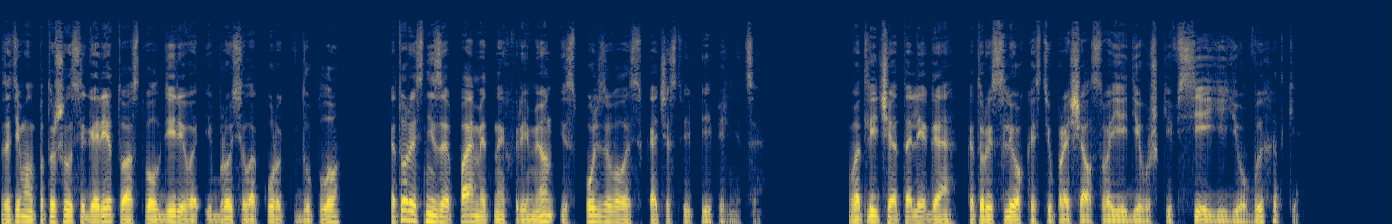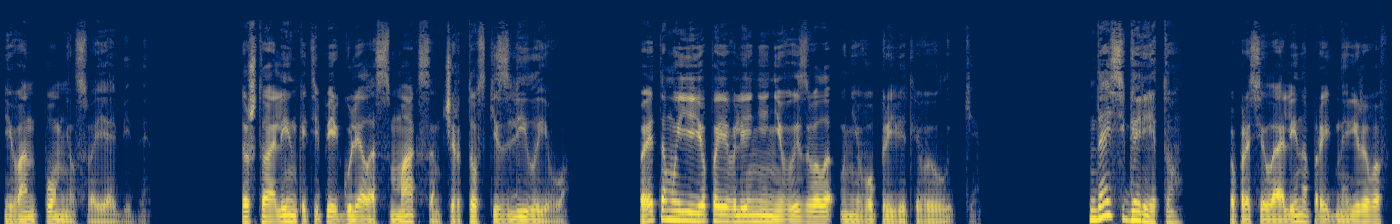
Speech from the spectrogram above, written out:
Затем он потушил сигарету о ствол дерева и бросил окурок в дупло, которое с незапамятных времен использовалось в качестве пепельницы. В отличие от Олега, который с легкостью прощал своей девушке все ее выходки, Иван помнил свои обиды. То, что Алинка теперь гуляла с Максом, чертовски злило его, поэтому ее появление не вызвало у него приветливой улыбки. «Дай сигарету», — попросила Алина, проигнорировав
